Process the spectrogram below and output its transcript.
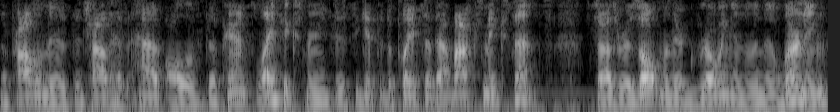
The problem is the child hasn't had all of the parents' life experiences to get to the place that that box makes sense. So as a result, when they're growing and when they're learning,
